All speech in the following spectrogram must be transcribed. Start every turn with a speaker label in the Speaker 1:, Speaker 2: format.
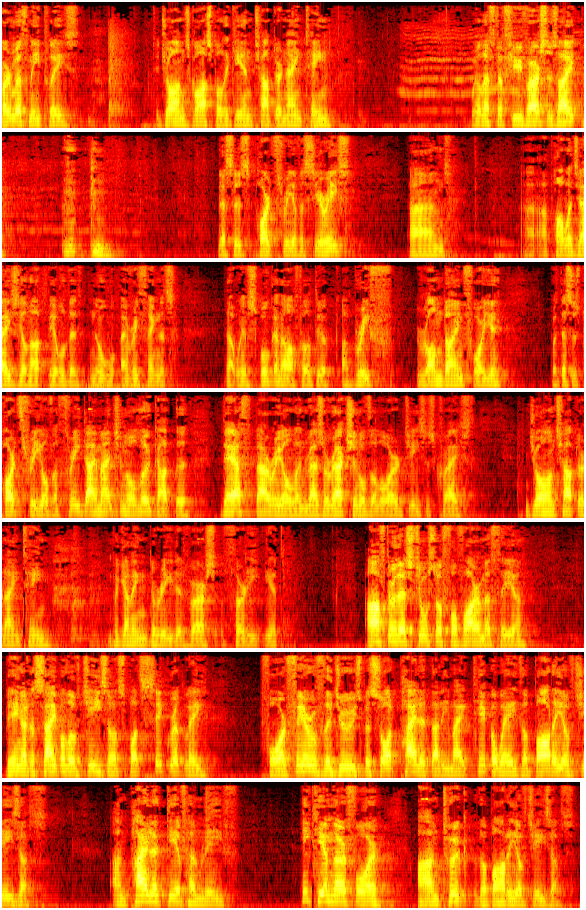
Speaker 1: Turn with me, please, to John's Gospel again, chapter 19. We'll lift a few verses out. this is part three of a series, and I apologize, you'll not be able to know everything that's, that we've spoken of. We'll do a, a brief rundown for you, but this is part three of a three-dimensional look at the death, burial, and resurrection of the Lord Jesus Christ. John chapter 19, beginning to read at verse 38. After this, Joseph of Arimathea, being a disciple of Jesus, but secretly, for fear of the Jews, besought Pilate that he might take away the body of Jesus. And Pilate gave him leave. He came therefore and took the body of Jesus.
